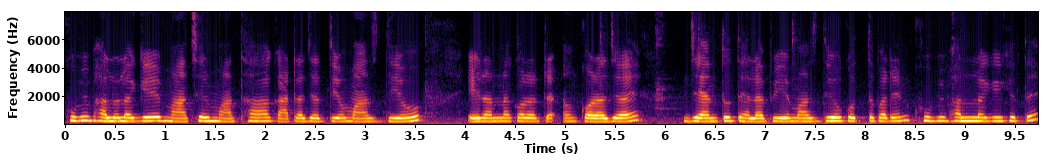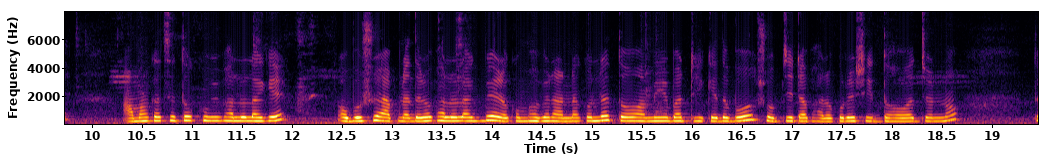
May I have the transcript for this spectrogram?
খুবই ভালো লাগে মাছের মাথা, কাটা জাতীয় মাছ দিয়েও এই রান্না করাটা, করা যায়। জ্যান্ত তেলাপিয়ে মাছ দিয়েও করতে পারেন, খুবই ভালো লাগে খেতে। আমার কাছে তো খুবই ভালো লাগে। অবশ্যই আপনাদেরও ভালো লাগবে এরকমভাবে রান্না করলে। তো আমি এবার ঢেকে দেবো সবজিটা ভালো করে সিদ্ধ হওয়ার জন্য। তো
